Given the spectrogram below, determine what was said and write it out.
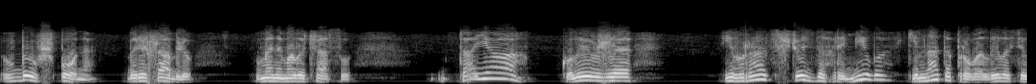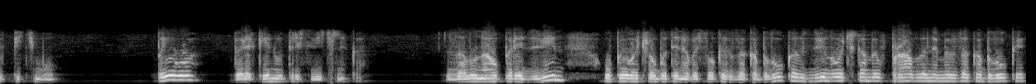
вбив шпона, бери шаблю, в мене мало часу. Та я, коли вже і враз щось загриміло, кімната провалилася в пітьму. Пиво перекинув трисвічника. Залунав передзвін, упива чоботи на високих закаблуках з дзвіночками, вправленими в закаблуки.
